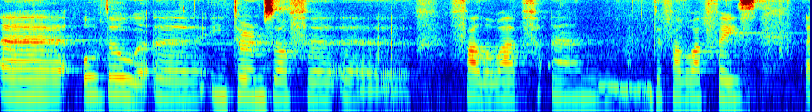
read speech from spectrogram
Uh, although uh, in terms of uh, follow-up, um, the follow-up phase, uh,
